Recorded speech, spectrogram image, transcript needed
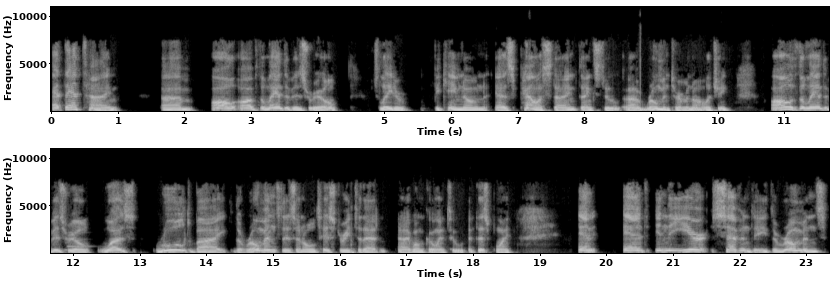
at that time, um, all of the land of Israel, which later became known as Palestine, thanks to uh, Roman terminology, all of the land of Israel was ruled by the Romans. There's an old history to that I won't go into at this point. And and in the year 70, the Romans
